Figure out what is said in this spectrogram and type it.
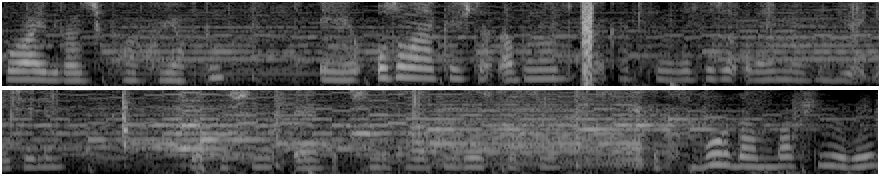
kolay birazcık parkur yaptım. Ee, o zaman arkadaşlar abone like atsanız nefes olayım ben videoya geçelim. Arkadaşlar evet şimdi parkur göstereceğim. Bakın buradan başlıyoruz.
